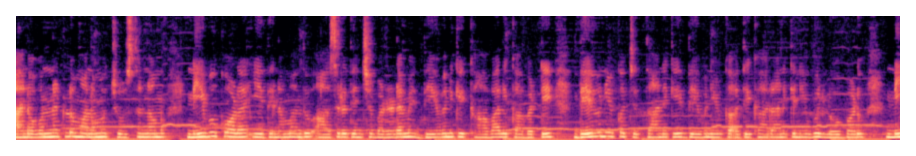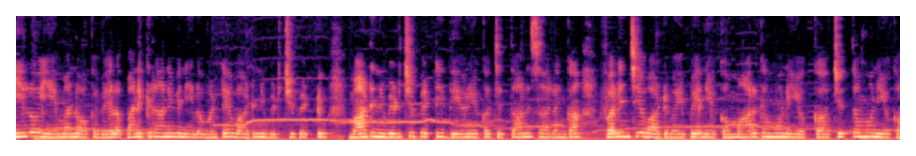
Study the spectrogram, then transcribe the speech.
ఆయన ఉన్నట్లు మనము చూస్తున్నాము. నీవు కూడా ఈ దినమందు ఆశీర్వదించబడమే దేవునికి కావాలి కాబట్టి దేవుని యొక్క చిత్తానికి దేవుని యొక్క అధికారానికి నీవు లోబడు. నీలో ఏమన్నా ఒకవేళ పనికిరానివి నీలో ఉంటే వాటిని విడిచిపెట్టు. వాటిని విడిచిపెట్టి దేవుని యొక్క చిత్తానుసారంగా ఫలించే వాటి వైపే నీ యొక్క మార్గము నీ యొక్క చిత్తము నీ యొక్క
